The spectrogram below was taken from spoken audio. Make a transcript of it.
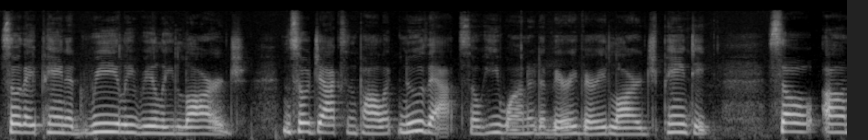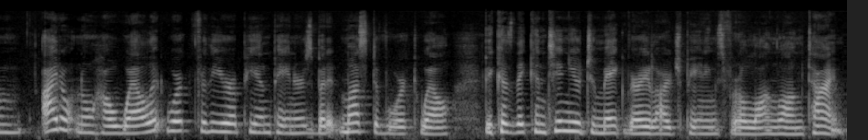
So they painted really, really large. And so Jackson Pollock knew that, so he wanted a very, very large painting. So um, I don't know how well it worked for the European painters, but it must have worked well because they continued to make very large paintings for a long, long time.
